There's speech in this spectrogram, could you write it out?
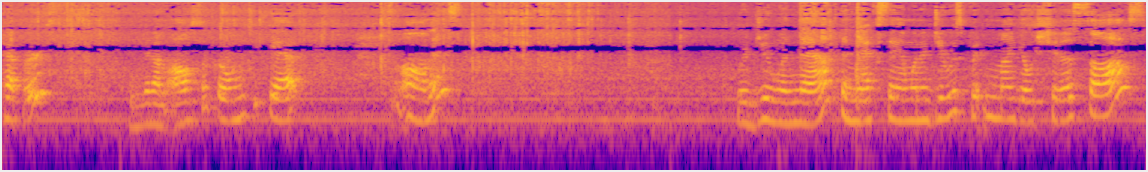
peppers. And then I'm also going to get some almonds. We're doing that. The next thing I'm going to do is put in my Yoshida sauce.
